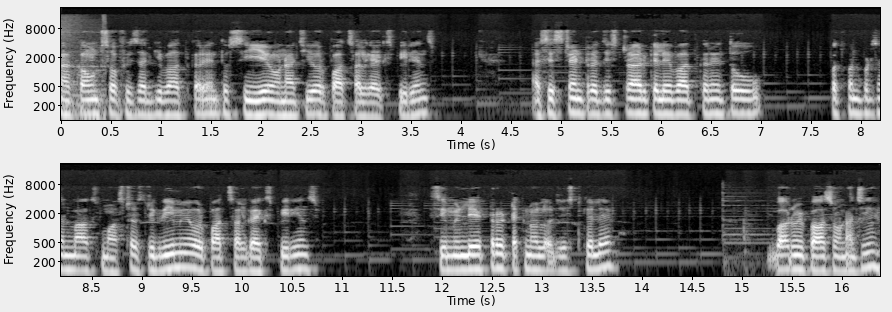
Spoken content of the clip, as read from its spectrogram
अकाउंट्स ऑफिसर की बात करें तो सीए होना चाहिए और पाँच साल का एक्सपीरियंस असिस्टेंट रजिस्ट्रार के लिए बात करें तो पचपन परसेंट मार्क्स मास्टर्स डिग्री में और पाँच साल का एक्सपीरियंस सिमुलेटर टेक्नोलॉजिस्ट के लिए बारहवीं पास होना चाहिए।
